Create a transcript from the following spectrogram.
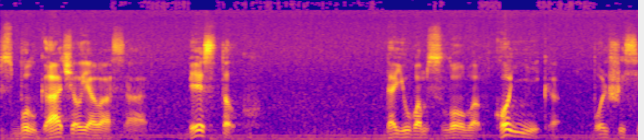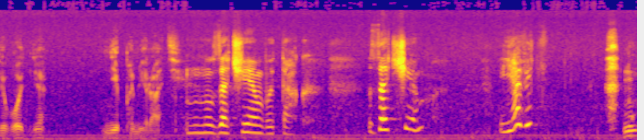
взбулгачил я вас, а без толку. Даю вам слово конника больше сегодня не помирать. Ну, зачем вы так? Зачем? Я ведь... Ну,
